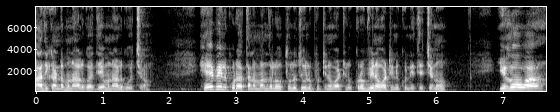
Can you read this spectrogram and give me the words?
ఆది కాండము నాలుగో అధ్యాయము నాలుగో వచనం. హేబేలు కూడా తన మందలో తులుచూలు పుట్టిన వాటిలో క్రొవ్విన వాటిని కొన్ని తెచ్చెను. యహోవా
